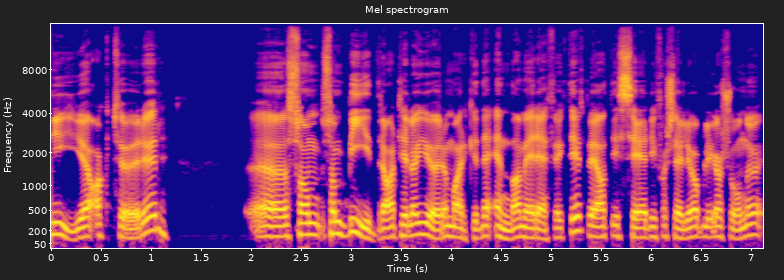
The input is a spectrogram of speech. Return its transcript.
nye aktører som, som bidrar til å gjøre markedet enda mer effektivt ved at de ser de forskjellige obligasjonene.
